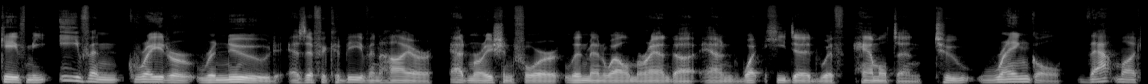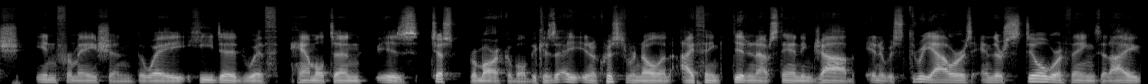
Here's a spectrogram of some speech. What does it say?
gave me even greater, renewed, as if it could be even higher, admiration for Lin Manuel Miranda and what he did with Hamilton to wrangle that much information the way he did with Hamilton is just remarkable because eh, you know Christopher Nolan I think did an outstanding job and it was 3 hours and there still were things that I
